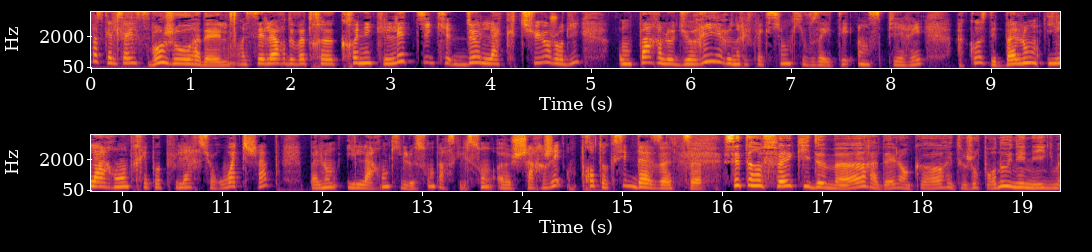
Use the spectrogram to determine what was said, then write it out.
Pascal Seyss. Bonjour Adèle. C'est l'heure de votre chronique l'éthique de l'actu. Aujourd'hui, on parle du rire, une réflexion qui vous a été inspirée à cause des ballons hilarants très populaires sur WhatsApp. Ballons hilarants qui le sont parce qu'ils sont euh, chargés en protoxyde d'azote. C'est un fait qui demeure, Adèle encore, et toujours pour nous une énigme.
